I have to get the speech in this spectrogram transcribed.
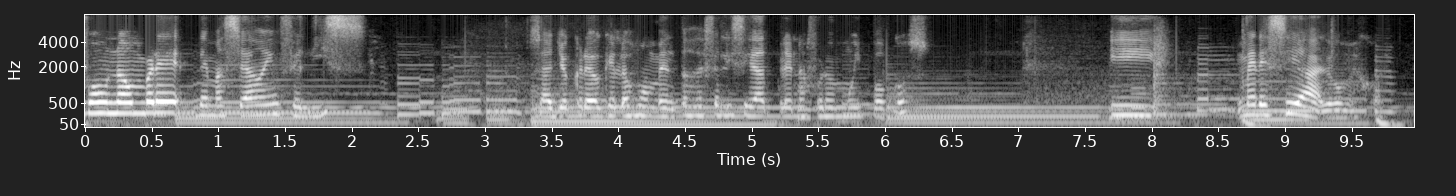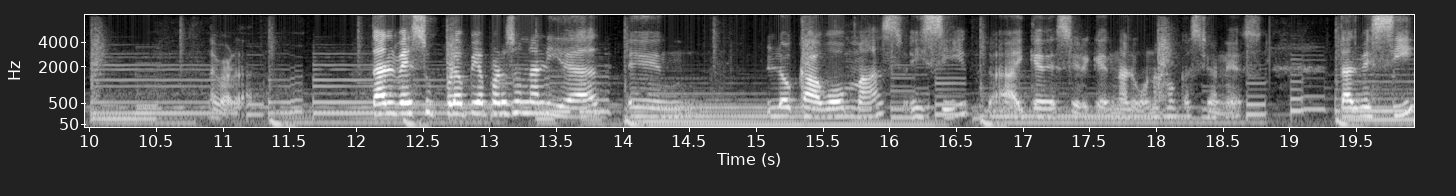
Fue un hombre demasiado infeliz. O sea, yo creo que los momentos de felicidad plena fueron muy pocos. Y merecía algo mejor. La verdad. Tal vez su propia personalidad eh, lo cavó más. Y sí, hay que decir que en algunas ocasiones tal vez sí.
